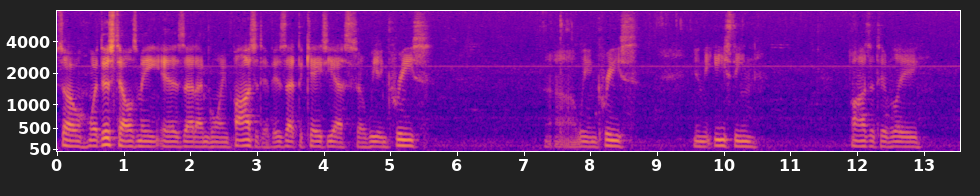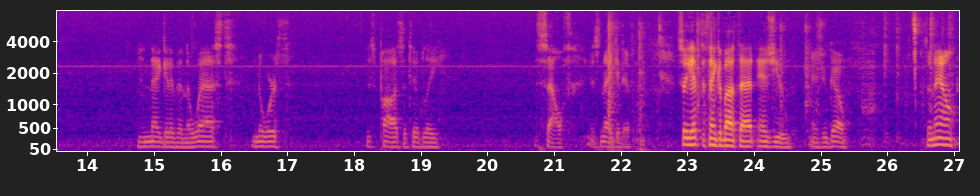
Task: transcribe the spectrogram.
so what this tells me is that I'm going positive. Is that the case? Yes. So we increase uh, we increase in the easting positively and negative in the west north is positively, south is negative. So you have to think about that as you as you go. So now,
